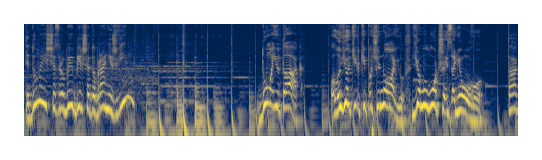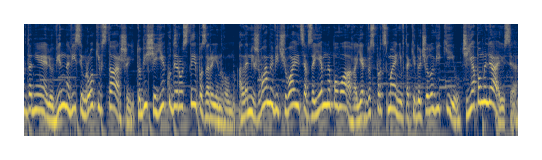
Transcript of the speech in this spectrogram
Ти думаєш, що зробив більше добра, ніж він? Думаю, так. Але я тільки починаю. Я молодший за нього. Так, Даніелю, він на 8 років старший. Тобі ще є куди рости поза рингом. Але між вами відчувається взаємна повага, як до спортсменів, так і до чоловіків. Чи я помиляюся?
